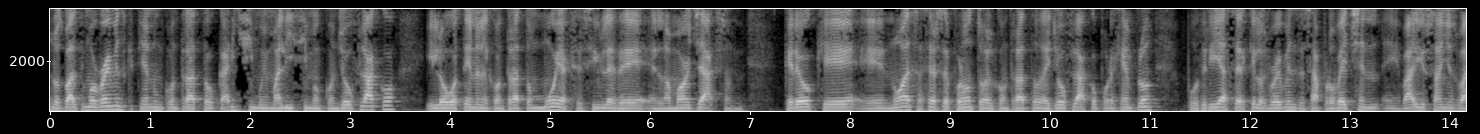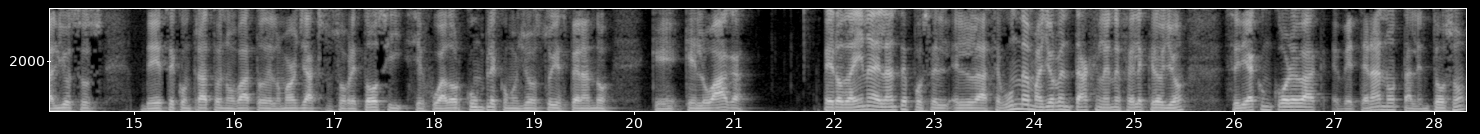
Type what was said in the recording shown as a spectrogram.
los Baltimore Ravens, que tienen un contrato carísimo y malísimo con Joe Flacco. Y luego tienen el contrato muy accesible de Lamar Jackson. Creo que no deshacerse pronto del contrato de Joe Flacco, por ejemplo, podría hacer que los Ravens desaprovechen varios años valiosos de ese contrato de novato de Lamar Jackson, sobre todo si, si el jugador cumple como yo estoy esperando que, lo haga. Pero de ahí en adelante, pues la segunda mayor ventaja en la NFL, creo yo, sería que un quarterback veterano, talentoso,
